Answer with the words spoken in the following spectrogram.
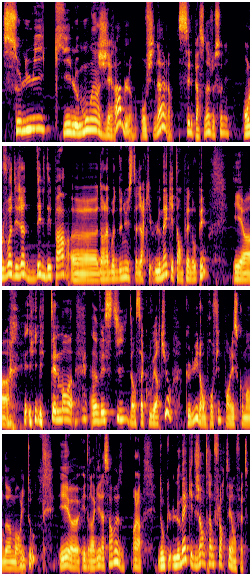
celui qui est le moins gérable, au final, c'est le personnage de Sony. On le voit déjà dès le départ euh, dans la boîte de nuit, c'est-à-dire que le mec est en pleine OP, et euh, il est tellement investi dans sa couverture que lui, il en profite pour aller se commander un morito et, euh, et draguer la serveuse. Voilà. Donc le mec est déjà en train de flirter en fait,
